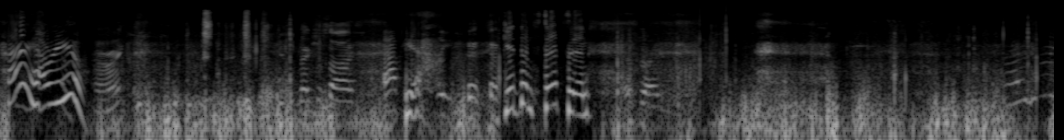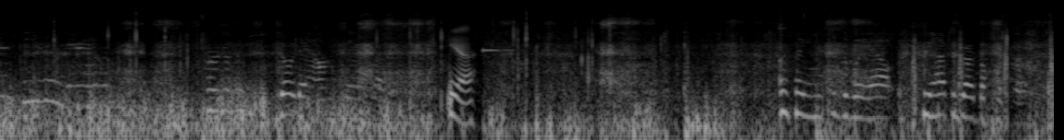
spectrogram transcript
Hi, how are you? All right. Get some exercise. Yeah. Get them steps in. That's right. go down. here in a second. Yeah. I'm saying this is the way out. We have to drive up this way.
